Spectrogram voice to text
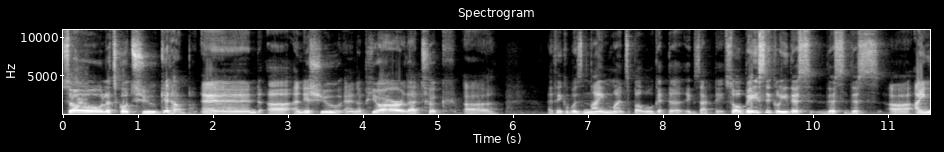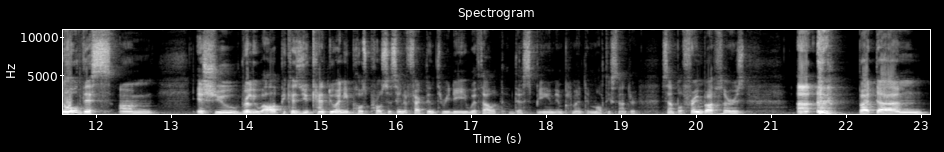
So let's go to GitHub and uh, an issue and a PR that took, uh, I think it was nine months, but we'll get the exact date. So basically, this this this uh, I know this um, issue really well because you can't do any post processing effect in 3D without this being implemented multi-center sample frame buffers. Uh, but um,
